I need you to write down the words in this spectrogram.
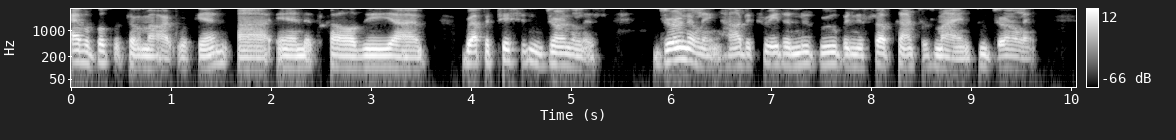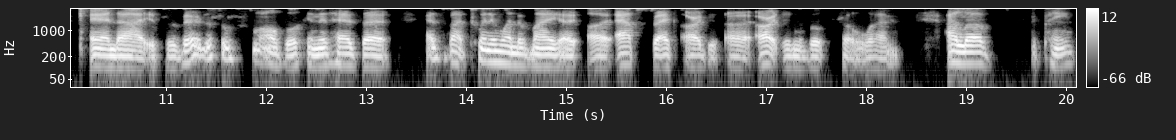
I have a book with some of my artwork in, uh, and it's called the uh, Repetition Journalist. Journaling, how to create a new groove in your subconscious mind through journaling. And uh, it's a very little small book, and it has a uh, has about 21 of my uh, uh, abstract art art in the book. So um, I love to paint.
